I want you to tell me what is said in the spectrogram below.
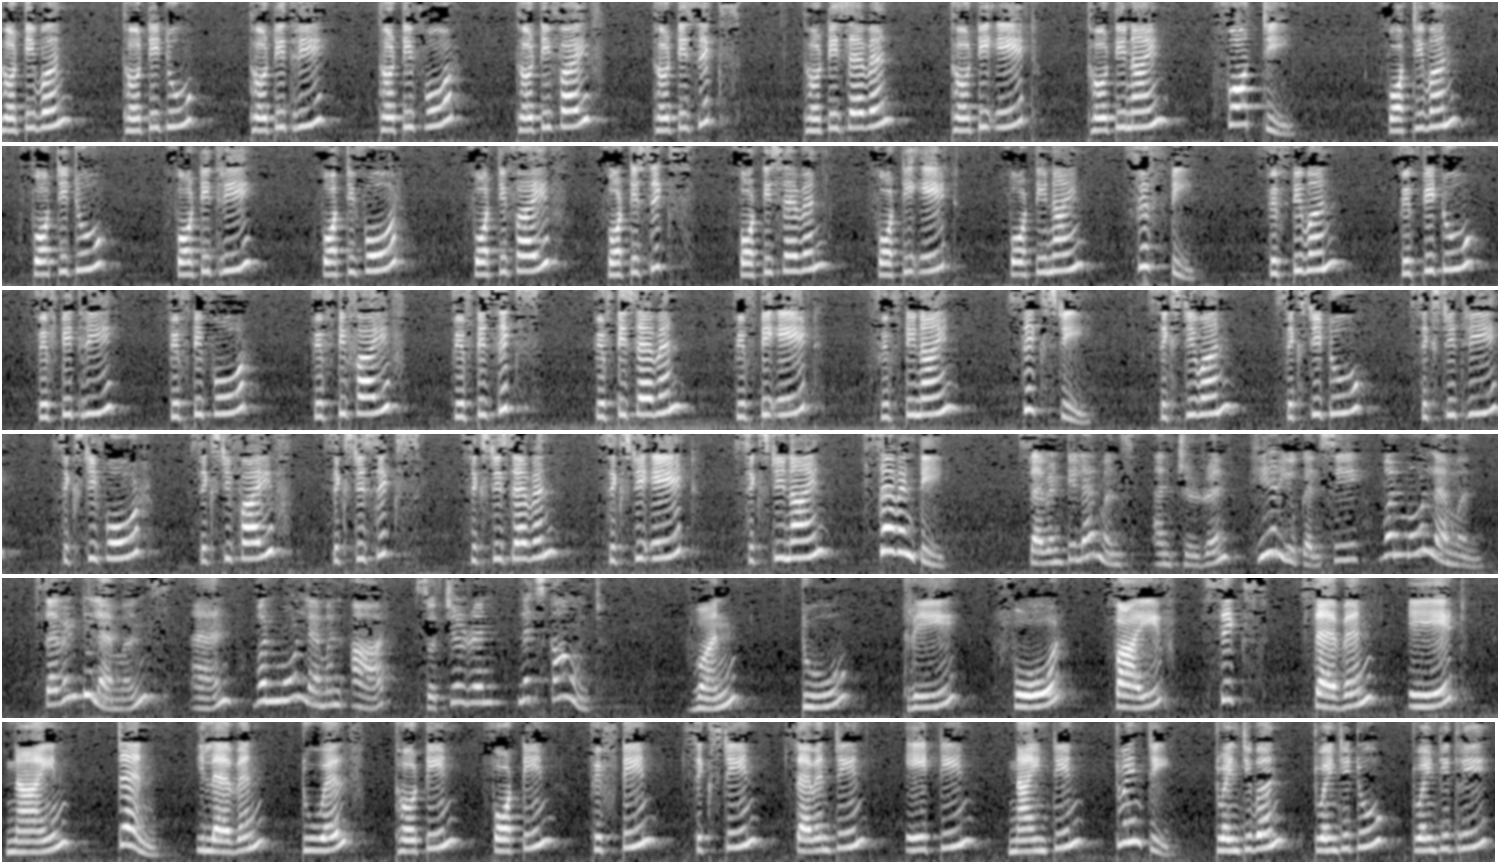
Thirty one thirty two thirty three thirty four thirty five thirty six thirty seven thirty eight thirty nine forty forty one forty two forty three forty four forty five forty six forty seven forty eight forty nine fifty fifty one fifty two 53, 54, 55, 56, 57, 58, 59, 60, 61, 62, 63, 64, 65, 66, 67, 68, 69, 70. 70 lemons and children here you can see one more lemon. 70 lemons and one more lemon are. So children, let's count. 1, 2, 3, 4, 5, 6, 7, 8, 9, 10, 11, 12, 13, 14, 15, 16, 17, 18, 19, 20, 21, 22, 23,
